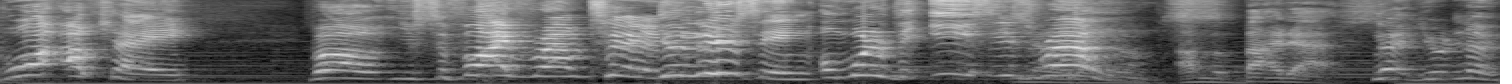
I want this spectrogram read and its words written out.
What? Okay. Well, you survived round two. You're losing on one of the easiest rounds. I'm a badass. no, you're no.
